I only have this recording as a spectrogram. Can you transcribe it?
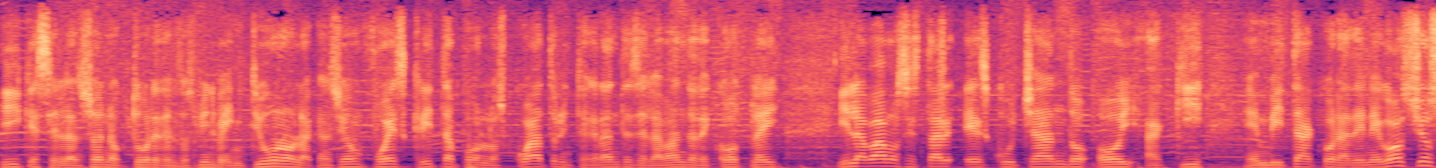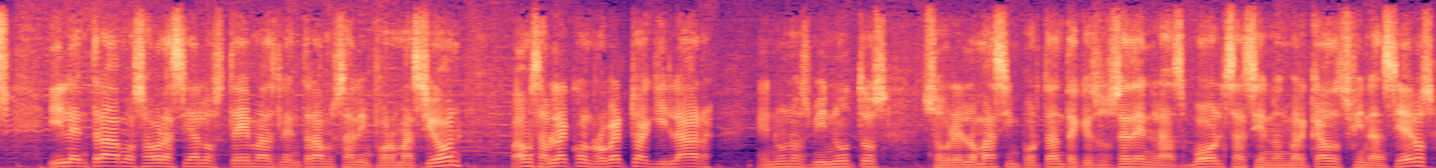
y que se lanzó en octubre del 2021. La canción fue escrita por los cuatro integrantes de la banda de Coldplay y la vamos a estar escuchando hoy aquí en Bitácora de Negocios y le entramos ahora sí a los temas, le entramos a la información. Vamos a hablar con Roberto Aguilar en unos minutos sobre lo más importante que sucede en las bolsas y en los mercados financieros.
